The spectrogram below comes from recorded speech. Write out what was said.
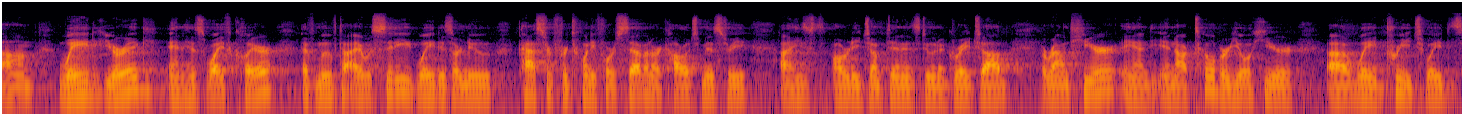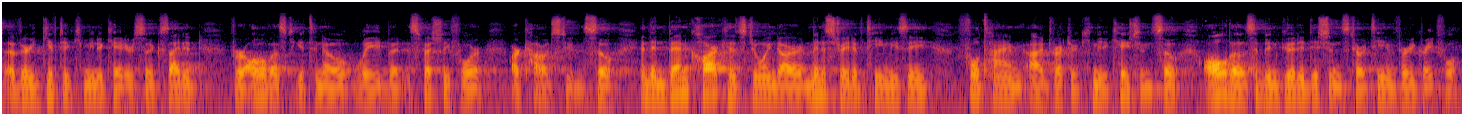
Um, Wade Urig and his wife Claire have moved to Iowa City. Wade is our new pastor for 24 7, our college ministry. Uh, he's already jumped in and is doing a great job around here. And in October, you'll hear uh, Wade preach. Wade's a very gifted communicator, so excited for all of us to get to know Wade, but especially for our college students. So, and then Ben Clark has joined our administrative team. He's a full-time uh, director of communications. So all those have been good additions to our team. Very grateful.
